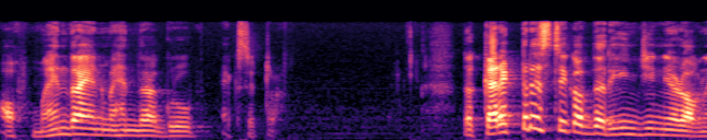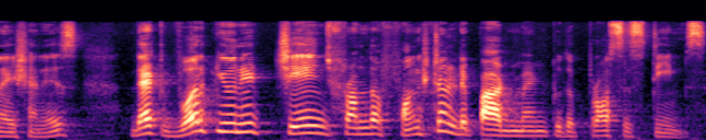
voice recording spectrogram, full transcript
of Mahindra and Mahindra Group etc. The characteristic of the re-engineered organization is that work unit change from the functional department to the process teams.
